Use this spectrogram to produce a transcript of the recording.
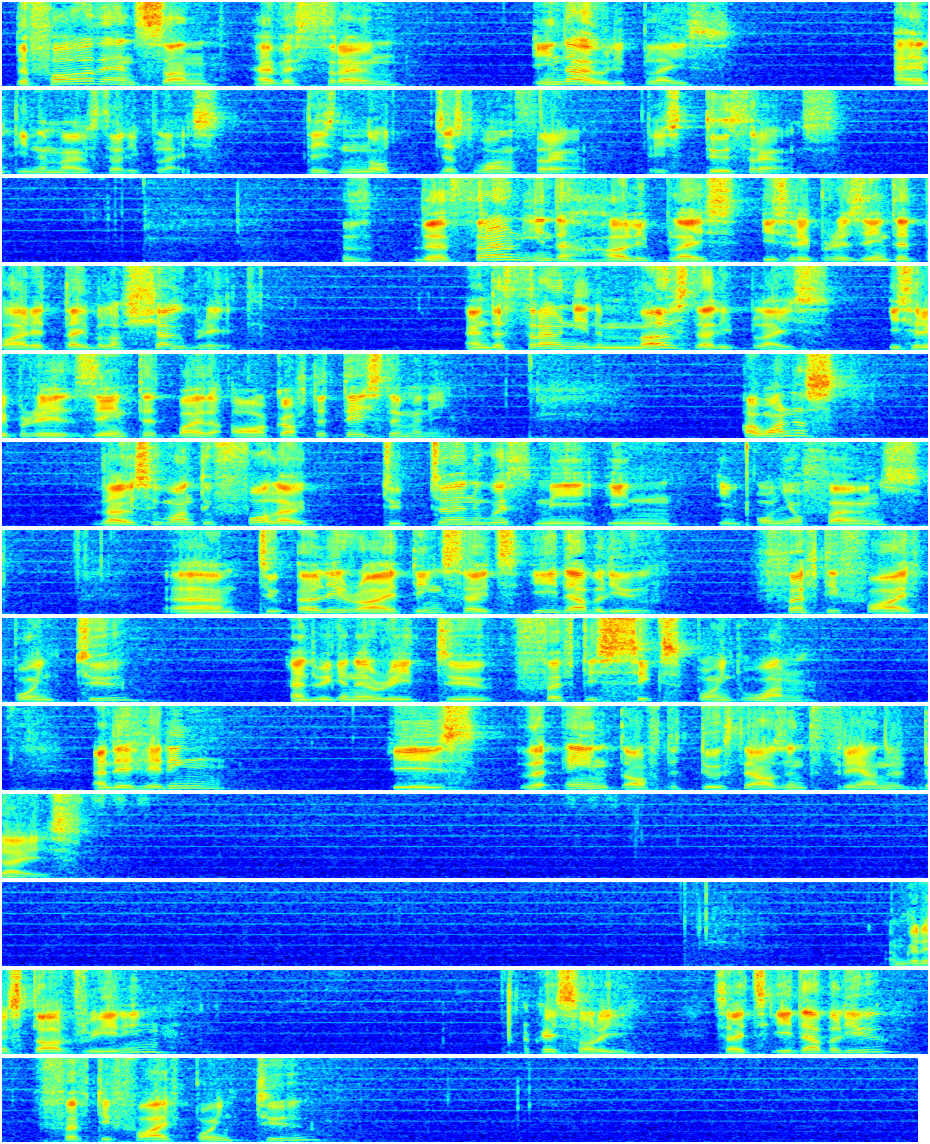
The Father and Son have a throne in the holy place and in the most holy place. There's not just one throne, there's two thrones. The throne in the holy place is represented by the table of showbread. And the throne in the most holy place is represented by the Ark of the Testimony. I want us, those who want to follow, to turn with me in, in on your phones um, to early writing. So it's EW 55.2, and we're going to read to 56.1. And the heading is the end of the 2,300 days. I'm going to start reading. Okay, sorry. So it's EW 55.2.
